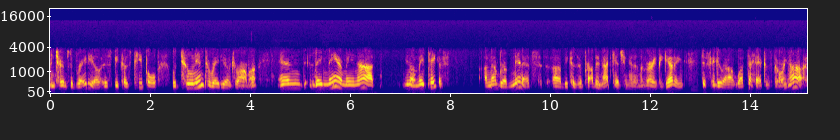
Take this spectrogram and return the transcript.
in terms of radio is because people would tune into radio drama, and they may or may not, you know, may take a, a number of minutes uh, because they're probably not catching it in the very beginning to figure out what the heck is going on,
